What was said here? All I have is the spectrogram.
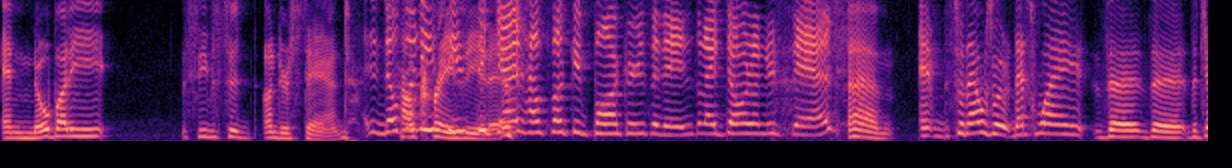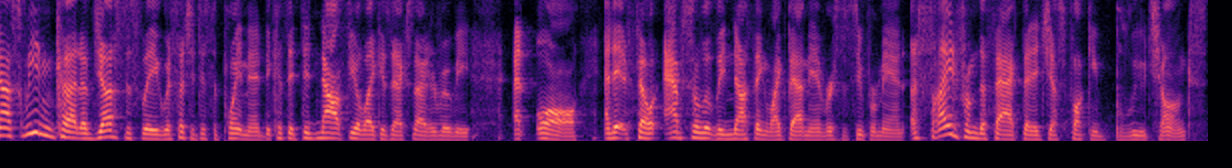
and nobody seems to understand. Nobody seems to get is. how fucking bonkers it is, and I don't understand. Um and so that was what that's why the the the Joss Whedon cut of Justice League was such a disappointment because it did not feel like a Zack Snyder movie at all and it felt absolutely nothing like Batman versus Superman aside from the fact that it just fucking blew chunks.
